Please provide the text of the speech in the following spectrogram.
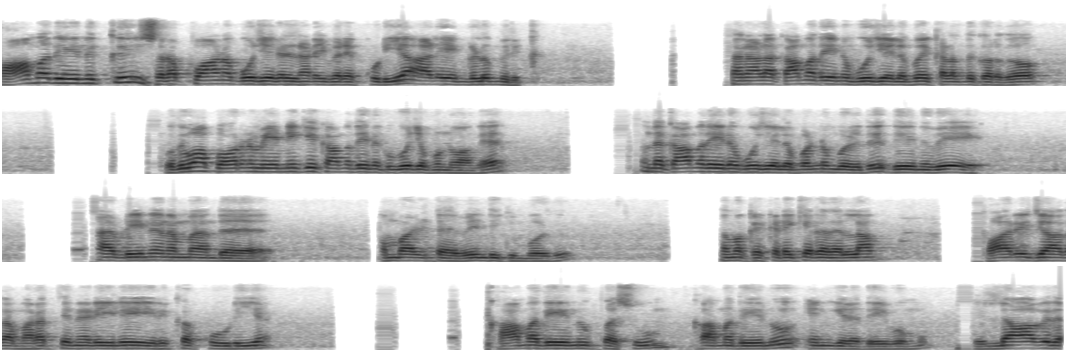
காமதேனுக்கு சிறப்பான பூஜைகள் நடைபெறக்கூடிய ஆலயங்களும் இருக்கு. அதனால் காமதேனு பூஜையில் போய் கலந்துக்கிறதோ பொதுவாக பௌர்ணமி அன்னைக்கு காமதேனுக்கு பூஜை பண்ணுவாங்க. அந்த காமதேனு பூஜையில் பண்ணும் பொழுது தேனுவே அப்படின்னு நம்ம அந்த அம்பாள்கிட்ட வேண்டிக்கும் பொழுது நமக்கு கிடைக்கிறதெல்லாம் பாரிஜாத மரத்தினடியிலே இருக்கக்கூடிய காமதேனு பசுவும் காமதேனு என்கிற தெய்வமும் எல்லாவித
